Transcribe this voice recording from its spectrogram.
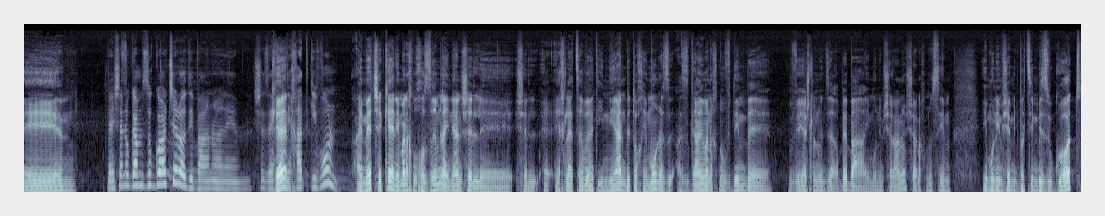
אה, ויש לנו גם זוגות שלא דיברנו עליהם, שזה כן. חתיכת גיוון. האמת שכן, אם אנחנו חוזרים לעניין של, אה, של איך לייצר באמת עניין בתוך אימון, אז, אז גם אם אנחנו עובדים ב... ויש לנו את זה הרבה באימונים שלנו, שאנחנו עושים אימונים שמתבצעים בזוגות,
